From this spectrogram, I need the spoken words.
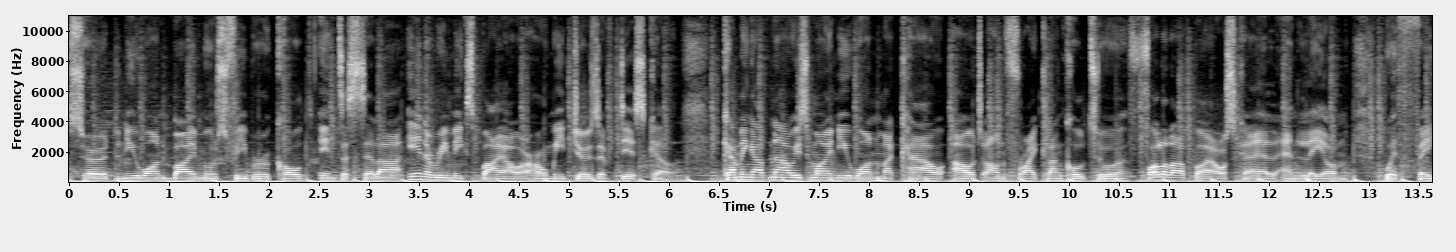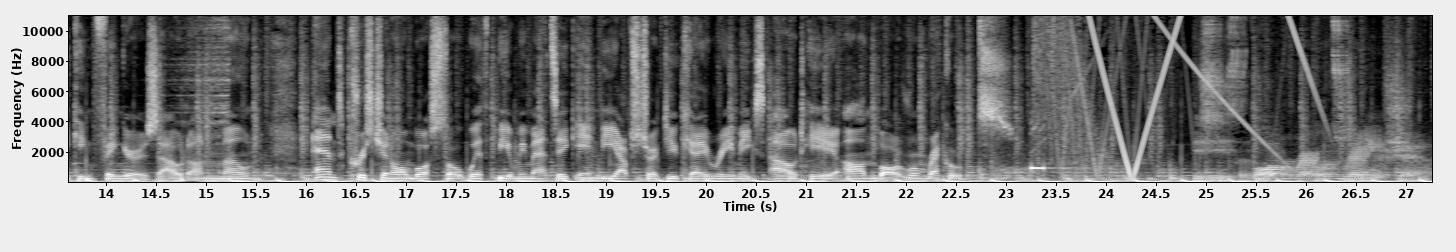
Just heard the new one by Moosfiebr called Interstellar in a remix by our homie Joseph Disco. Coming up now is my new one Macaw out on Freiklang Kultur, followed up by Oscar L and Leon with Faking Fingers out on Moan, and Christian Hornbostel with Biomimetic in the Abstract UK remix out here on Ballroom Records. This is the Ballroom Records radio show.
